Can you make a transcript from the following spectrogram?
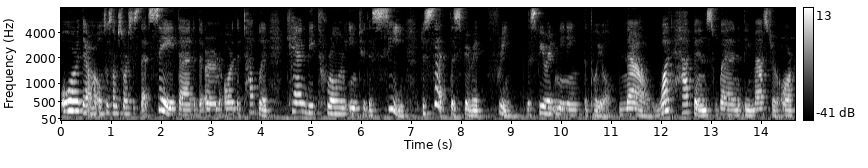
or there are also some sources that say that the urn or the tablet can be thrown into the sea to set the spirit free. The spirit meaning the toyol. Now, what happens when the master or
